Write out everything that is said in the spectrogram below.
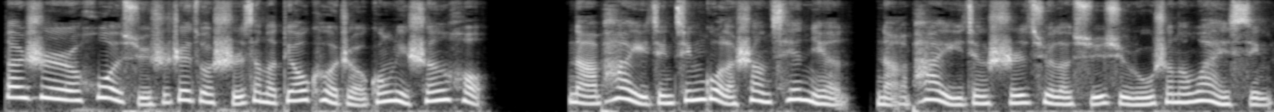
但是或许是这座石像的雕刻者功力深厚，哪怕已经经过了上千年。哪怕已经失去了栩栩如生的外形，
